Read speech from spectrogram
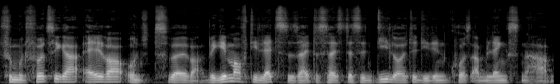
45er, 11er und 12er. Wir gehen mal auf die letzte Seite. Das heißt, das sind die Leute, die den Kurs am längsten haben.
